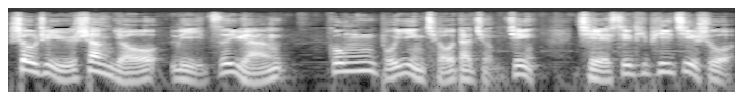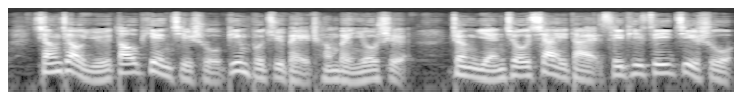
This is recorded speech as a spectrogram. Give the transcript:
受制于上游锂资源供不应求的窘境。且 CTP 技术相较于刀片技术并不具备成本优势，正研究下一代 CTC 技术，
